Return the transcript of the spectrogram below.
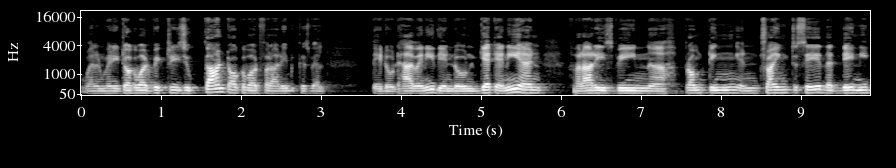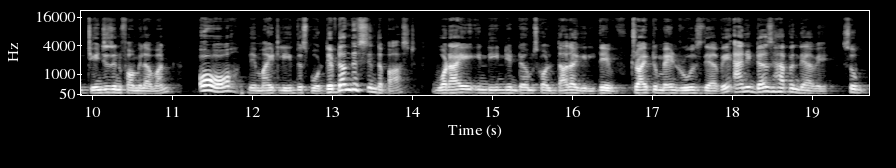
Well, and when you talk about victories, you can't talk about Ferrari because, well, they don't have any, they don't get any, and Ferrari's been uh, prompting and trying to say that they need changes in Formula One or they might leave the sport. They've done this in the past. What I, in the Indian terms, call dadagiri. They've tried to mend rules their way, and it does happen their way. So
